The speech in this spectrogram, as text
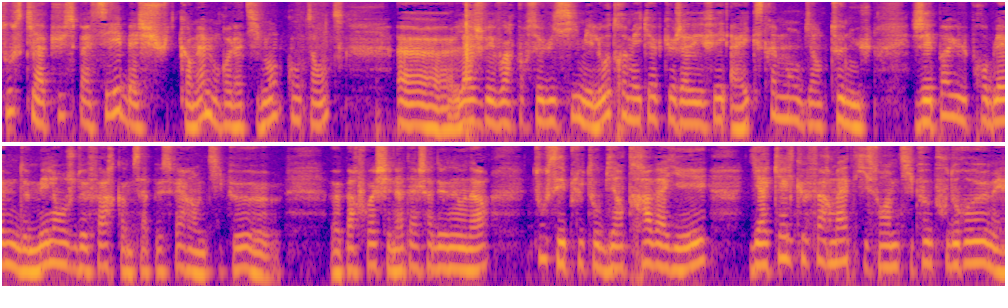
tout ce qui a pu se passer, ben, je suis quand même relativement contente. Euh, là, je vais voir pour celui-ci, mais l'autre make-up que j'avais fait a extrêmement bien tenu. J'ai pas eu le problème de mélange de fard comme ça peut se faire un petit peu euh, parfois chez Natasha Denona. Tout s'est plutôt bien travaillé. Il y a quelques fards qui sont un petit peu poudreux, mais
